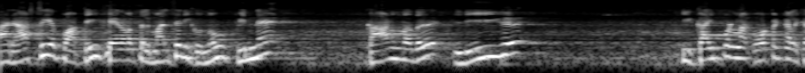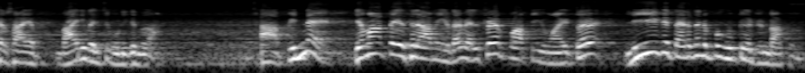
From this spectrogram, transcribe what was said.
ആ രാഷ്ട്രീയ പാർട്ടി കേരളത്തിൽ മത്സരിക്കുന്നു. പിന്നെ കാണുന്നത് ലീഗ് ഈ കൈപ്പുള്ള കോട്ടക്കൽ കഷായം ഭാര്യ വലിച്ചു കുടിക്കുന്നതാണ് ആ പിന്നെ ജമാഅത്തെ ഇസ്ലാമിയുടെ വെൽഫെയർ പാർട്ടിയുമായിട്ട് ലീഗ് തെരഞ്ഞെടുപ്പ് കൂട്ടുകെട്ടുണ്ടാക്കുന്നു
